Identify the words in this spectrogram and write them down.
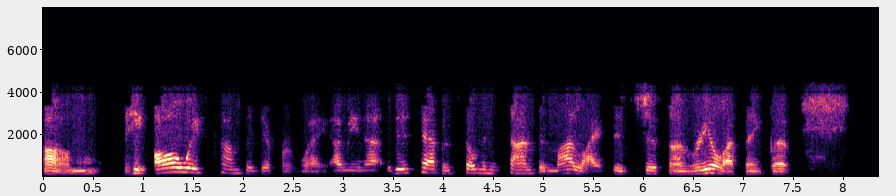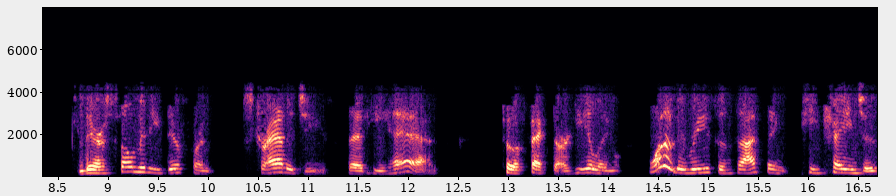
Um, he always comes a different way. I mean, I, this happens so many times in my life; it's just unreal. I think, but there are so many different strategies that he has to affect our healing. One of the reasons I think he changes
